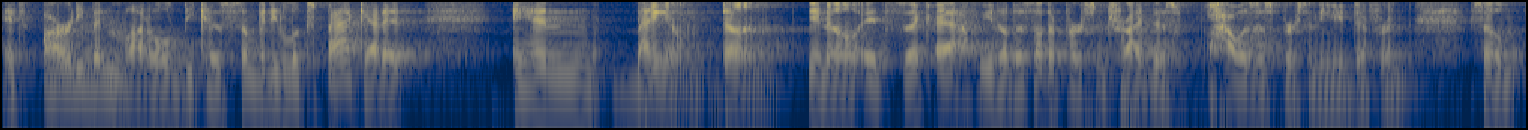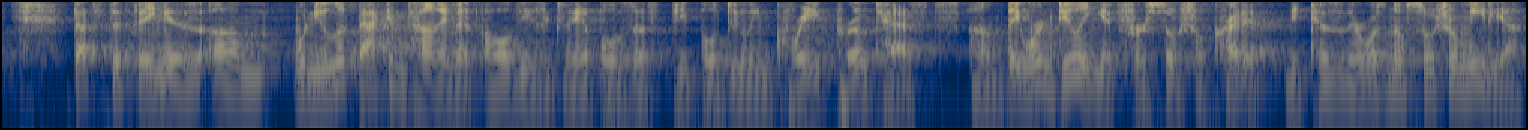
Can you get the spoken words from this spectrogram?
It's already been muddled because somebody looks back at it and bam, done. You know, it's like, ah, you know, this other person tried this. How is this person any different? So that's the thing is, um, when you look back in time at all these examples of people doing great protests, um, they weren't doing it for social credit because there was no social media.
